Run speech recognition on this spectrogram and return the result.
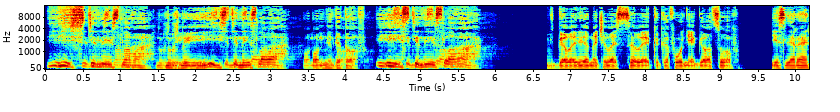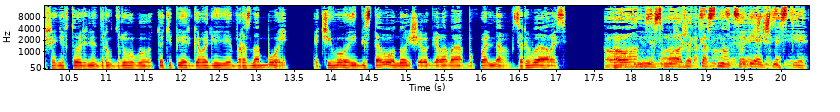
«Истинные слова! Нужны истинные слова! Он не готов! Истинные слова!» В голове началась целая какофония голосов. Если раньше они вторили друг другу, то теперь говорили в разнобой, отчего и без того ноющего голова буквально взрывалась. «Он не сможет коснуться вечности!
